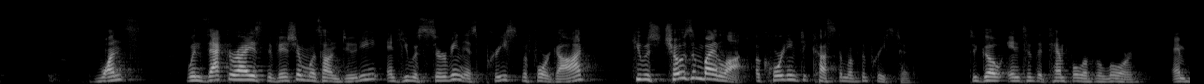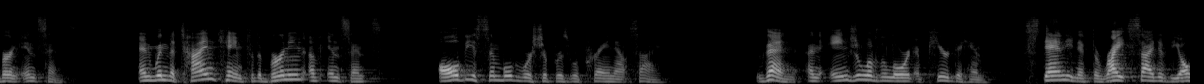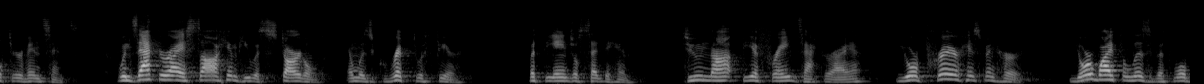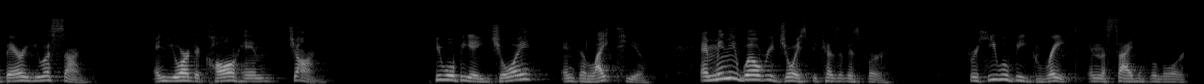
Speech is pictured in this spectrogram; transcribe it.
Once, when Zechariah's division was on duty and he was serving as priest before God, he was chosen by Lot, according to custom of the priesthood, to go into the temple of the Lord and burn incense. And when the time came for the burning of incense, all the assembled worshippers were praying outside. Then an angel of the Lord appeared to him, standing at the right side of the altar of incense. When Zacharias saw him, he was startled and was gripped with fear. But the angel said to him, Do not be afraid, Zechariah. Your prayer has been heard. Your wife Elizabeth will bear you a son, and you are to call him John. He will be a joy and delight to you, and many will rejoice because of his birth, for he will be great in the sight of the Lord.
